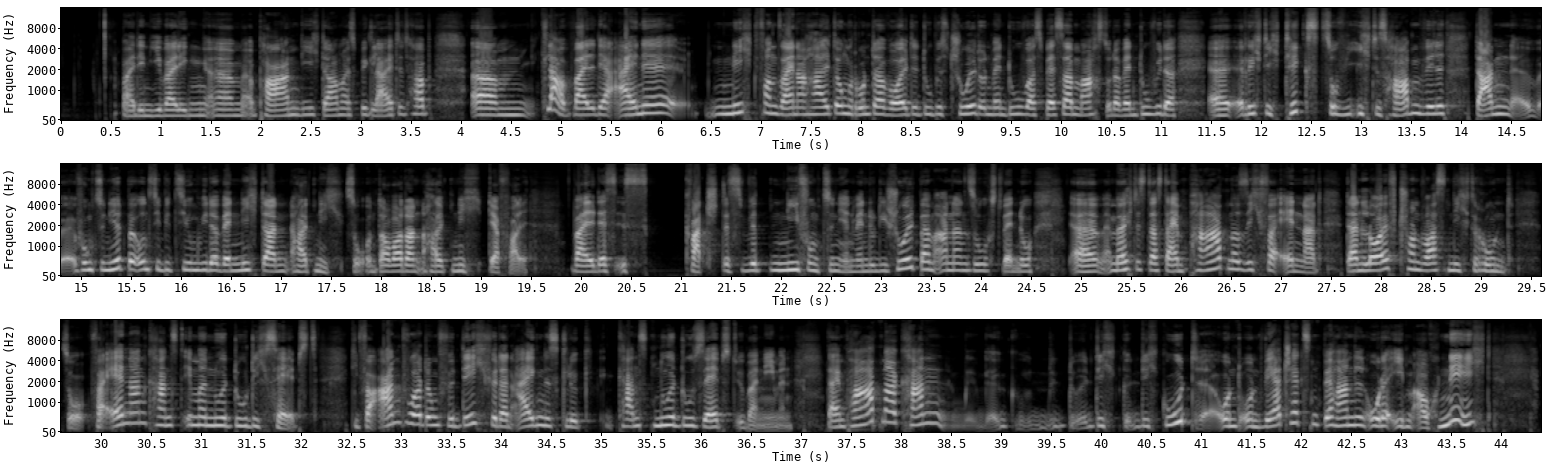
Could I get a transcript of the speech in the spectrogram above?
bei den jeweiligen ähm, Paaren, die ich damals begleitet habe. Ähm, klar, weil der eine nicht von seiner Haltung runter wollte, du bist schuld und wenn du was besser machst oder wenn du wieder äh, richtig tickst, so wie ich das haben will, dann äh, funktioniert bei uns die Beziehung wieder, wenn nicht, dann halt nicht. So, und da war dann halt nicht der Fall. Weil das ist Quatsch, das wird nie funktionieren. Wenn du die Schuld beim anderen suchst, wenn du äh, möchtest, dass dein Partner sich verändert, dann läuft schon was nicht rund. So, verändern kannst immer nur du dich selbst. Die Verantwortung für dich, für dein eigenes Glück, kannst nur du selbst übernehmen. Dein Partner kann äh, dich, dich gut und, und wertschätzend behandeln oder eben auch nicht.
